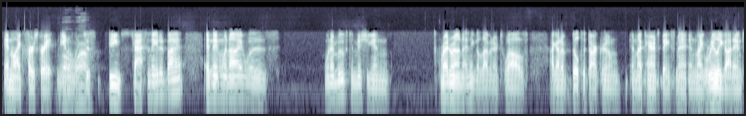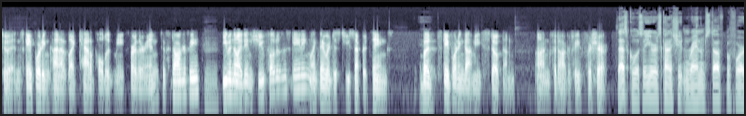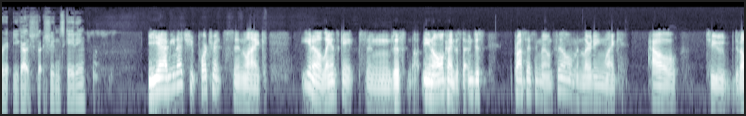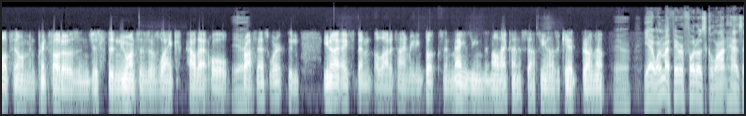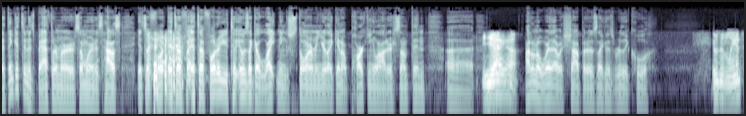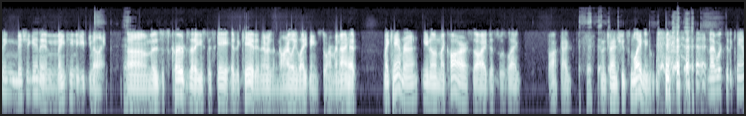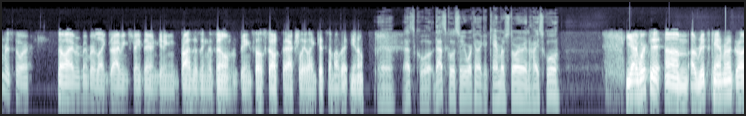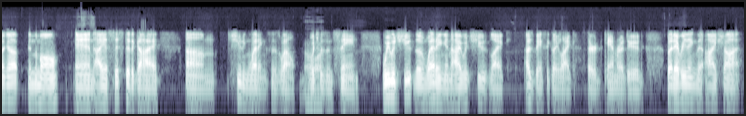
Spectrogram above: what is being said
in like first grade, you know, oh, wow. like just being fascinated by it. And then when I was when I moved to Michigan, right around I think eleven or twelve, I got a built a dark room in my parents' basement and like really got into it. And skateboarding kind of like catapulted me further into photography, mm. even though I didn't shoot photos of skating. Like they were just two separate things. But skateboarding got me stoked on on photography for sure. That's cool. So you were just kind of shooting random stuff before you got sh- shooting skating. Yeah, I mean, I'd shoot portraits and like, you know, landscapes and just you know all kinds of stuff, and just processing my own film and learning like how to develop film and print photos and just the nuances of like how that whole yeah. process worked and you know, I, I spent a lot of time reading books and magazines and all that kind of stuff, you know, as a kid growing up. Yeah. Yeah, one of my favorite photos Gallant has, I think it's in his bathroom or somewhere in his house. It's a fo- it's a it's a photo you took. It was like a lightning storm, and you're like in a parking lot or something. Uh, yeah, yeah. I don't know where that was shot, but it was like was really cool. It was in Lansing, Michigan, in 1989. Um, there's just curbs that I used to skate as a kid, and there was a gnarly lightning storm, and I had my camera, you know, in my car. So I just was like, fuck, I'm gonna try and shoot some lightning. and I worked at a camera store, so I remember like driving straight there and getting processing the film, and being so stoked to actually like get some of it, you know. Yeah, that's cool. That's cool. So you're working like a camera store in high school? Yeah, I worked at um, a Ritz camera growing up in the mall, and I assisted a guy um, shooting weddings as well, Oh, which wow. was insane. We would shoot the wedding, and I would shoot like I was basically like third camera dude, but everything that I shot,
